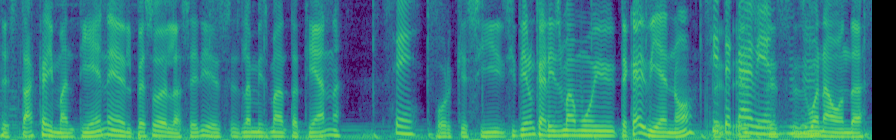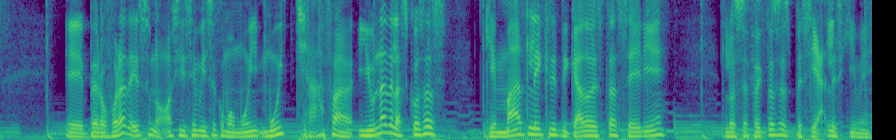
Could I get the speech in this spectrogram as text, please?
destaca y mantiene el peso de la serie es, es la misma Tatiana. Sí. Porque sí, sí tiene un carisma muy... Te cae bien, ¿no? Sí, te cae Es- bien. Es, buena onda. Eh, pero fuera de eso, no, sí se me hizo como muy, muy chafa. Y una de las cosas que más le he criticado a esta serie, los efectos especiales, Jime.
